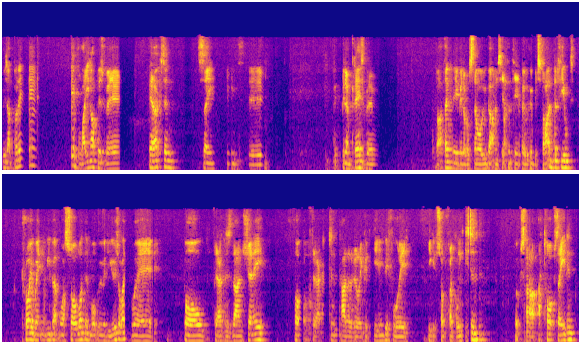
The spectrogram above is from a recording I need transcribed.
was a brave, brave lineup as well. Ferguson signed uh, been him. But I think maybe there was still a wee bit of uncertainty about who would start in midfield. Probably went a wee bit more solid than what we would usually. With Ball, Ferguson, Dan Shinnie. Thought Ferguson had a really good game before he, he got subbed for Gleeson. Looks a, a top signing.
